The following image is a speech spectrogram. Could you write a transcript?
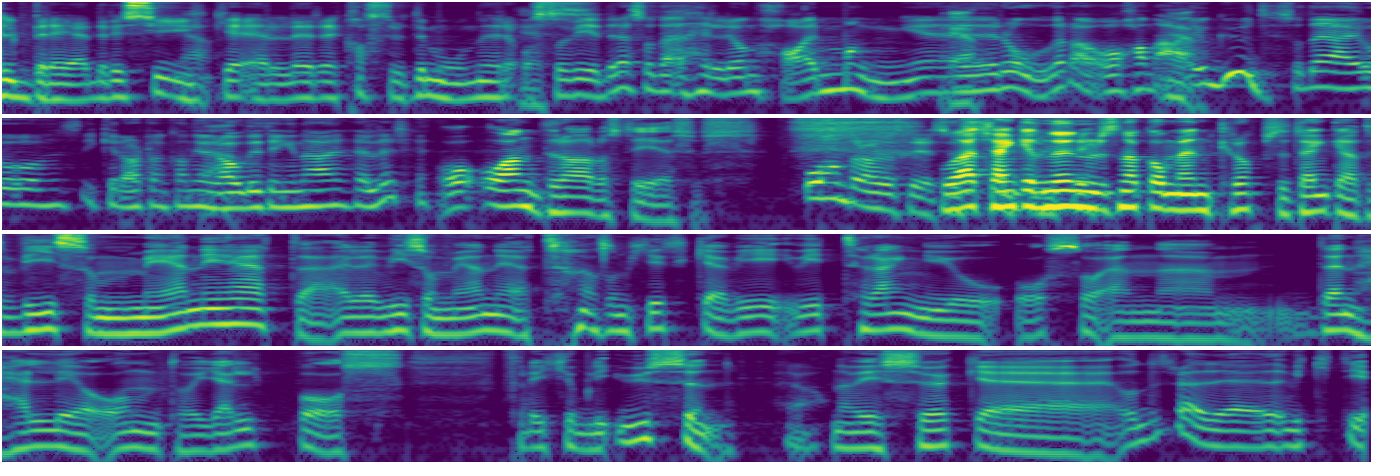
helbreder de syke eller kaster ut demoner Yes. osv. Så, videre. så Hellige ånd har mange Ja. roller, da, og han er Ja. jo Gud. Så det er jo ikke rart han kan gjøre Ja. alle de tingene her heller. og, og han drar oss til Jesus. Og han drar oss til Jesus. Og jeg tenker, når du snakker om en kropp, så tenker jeg at vi som menighet, eller vi som menighet og som kirke, vi, vi trenger jo også en um, Den hellige ånd til å hjelpe oss for ikke å bli usunn. Ja. Når vi søker Og det tror jeg det er viktig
